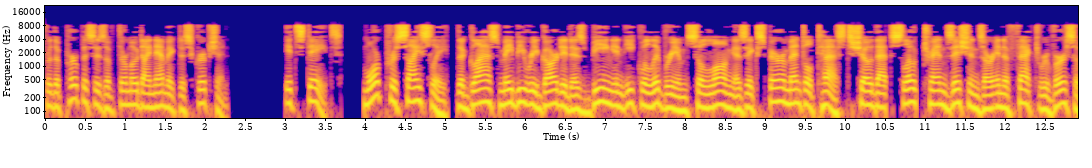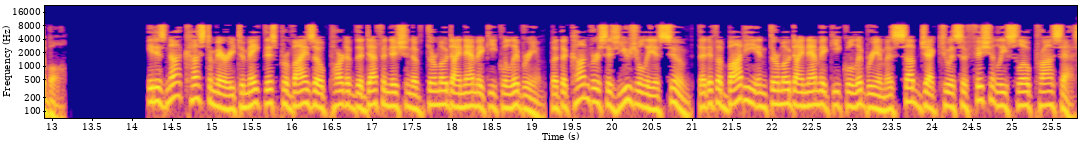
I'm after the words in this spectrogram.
for the purposes of thermodynamic description. It states, "...more precisely, the glass may be regarded as being in equilibrium so long as experimental tests show that slow transitions are in effect reversible." It is not customary to make this proviso part of the definition of thermodynamic equilibrium, but the converse is usually assumed, that if a body in thermodynamic equilibrium is subject to a sufficiently slow process,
